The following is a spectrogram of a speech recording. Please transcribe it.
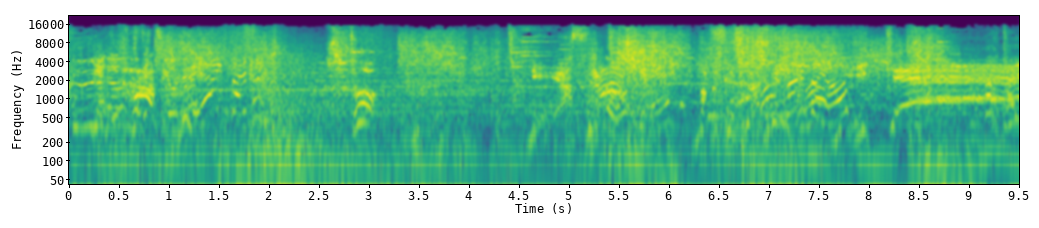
クールダウンですよね。レアインパルレアスラオケー。い！け！当たれ？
